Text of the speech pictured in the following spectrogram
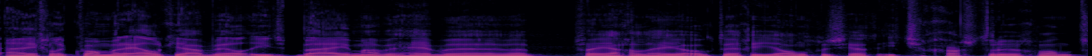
eigenlijk kwam er elk jaar wel iets bij... maar we hebben twee jaar geleden ook tegen Jan gezegd... ietsje gas terug, want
